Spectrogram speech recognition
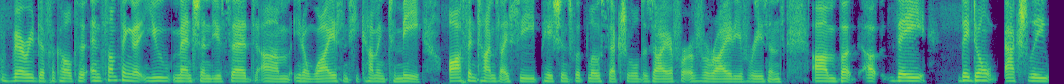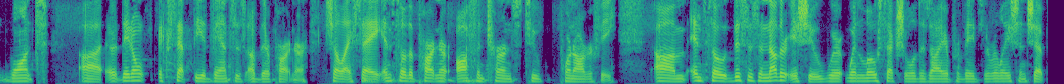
Very difficult. And something that you mentioned, you said, um, you know, why isn't he coming to me? Oftentimes I see patients with low sexual desire for a variety of reasons, um, but uh, they they don't actually want. Uh, they don't accept the advances of their partner, shall I say? And so the partner often turns to pornography. Um, and so this is another issue where when low sexual desire pervades the relationship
